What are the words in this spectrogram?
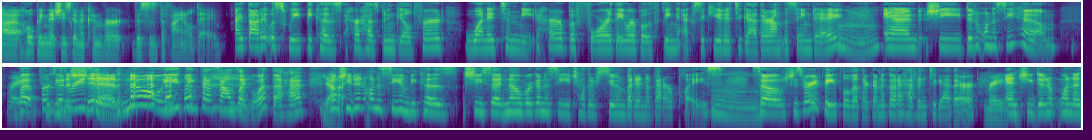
uh, hoping that she's going to convert. This is the final day. I thought it was sweet because her husband Guildford wanted to meet her before they were both being executed together on the same day. Hmm. And she didn't want to see him. Right. But for good reason. shit. no, you think that sounds like what the heck? Yeah. No, she didn't want to see him because she said, No, we're gonna see each other soon, but in a better place. Hmm. So she's very faithful that they're gonna go to heaven together. Right. And she didn't want to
